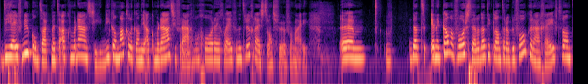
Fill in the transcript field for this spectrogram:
die heeft nu contact met de accommodatie. Die kan makkelijk aan die accommodatie vragen van... goh, regel even een terugreistransfer voor mij. Um, dat, en ik kan me voorstellen dat die klant er ook de voorkeur aan geeft. Want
